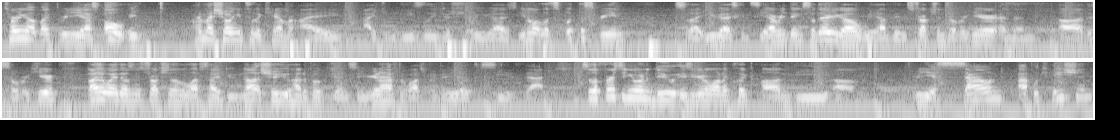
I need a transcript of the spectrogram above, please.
turning up my 3DS. Oh, why am I showing it to the camera? I I can easily just show you guys. You know what? Let's split the screen. So that you guys can see everything. So there you go. We have the instructions over here and then uh, this over here. By the way, those instructions on the left side do not show you how to Pokegen, so you're going to have to watch my video to see that. So the first thing you want to do is you're going to want to click on the um, 3DS Sound application.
